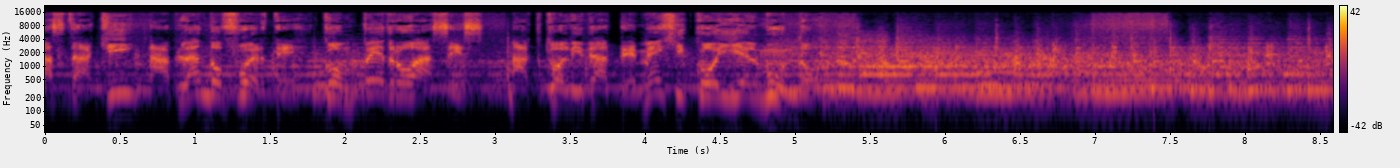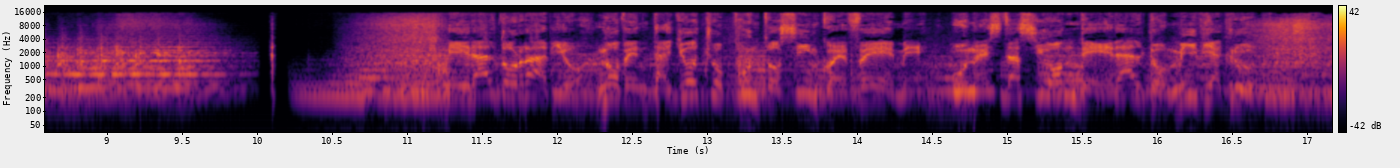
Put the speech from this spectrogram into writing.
Hasta aquí, hablando fuerte, con Pedro Aces, actualidad de México y el mundo. Heraldo Radio 98.5 FM, una estación de Heraldo Media Group.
